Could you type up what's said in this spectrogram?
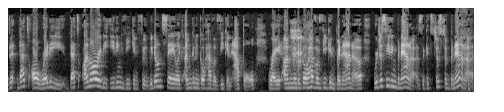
th- that's already that's I'm already eating vegan food. We don't say like I'm going to go have a vegan apple, right? I'm going to go have a vegan banana. We're just eating bananas. Like it's just a banana.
